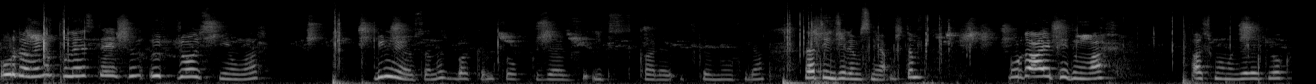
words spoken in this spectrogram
Burada benim PlayStation 3 joystick'im var. Bilmiyorsanız bakın çok güzel bir şey. X kare, üçgen o filan. Zaten incelemesini yapmıştım. Burada iPad'im var. Açmama gerek yok.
